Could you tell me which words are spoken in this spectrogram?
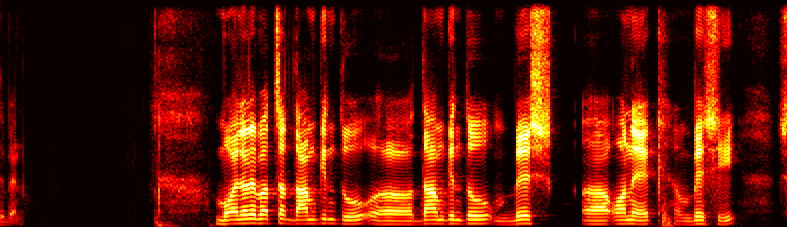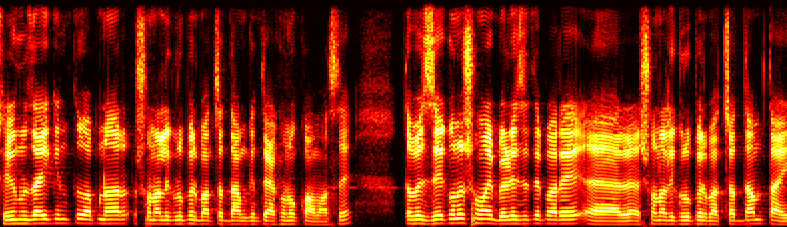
দিবেন। ব্রয়লারের বাচ্চার দাম কিন্তু দাম কিন্তু বেশ অনেক বেশি। সেই অনুযায়ী কিন্তু আপনার সোনালী গ্রুপের বাচ্চার দাম কিন্তু এখনও কম আছে। তবে যে কোনো সময় বেড়ে যেতে পারে সোনালী গ্রুপের বাচ্চার দাম। তাই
